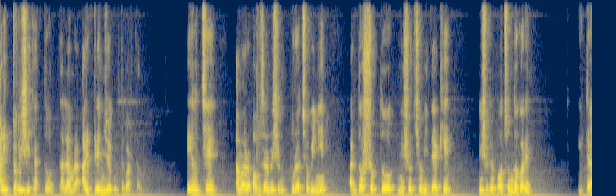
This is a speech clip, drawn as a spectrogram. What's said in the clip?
আরেকটু বেশি থাকতো, তাহলে আমরা আরেকটু এনজয় করতে পারতাম। এই হচ্ছে আমার অবজারভেশন পুরো ছবি নিয়ে। আর দর্শক তো নিশোর ছবি দেখে, নিশোকে পছন্দ করে। এটা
